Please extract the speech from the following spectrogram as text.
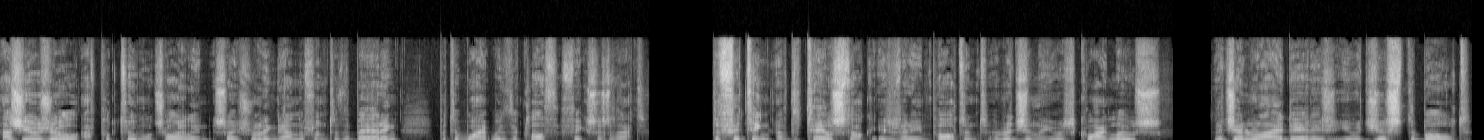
As usual, I've put too much oil in, so it's running down the front of the bearing, but a wipe with the cloth fixes that. The fitting of the tailstock is very important. Originally it was quite loose. The general idea is you adjust the bolt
